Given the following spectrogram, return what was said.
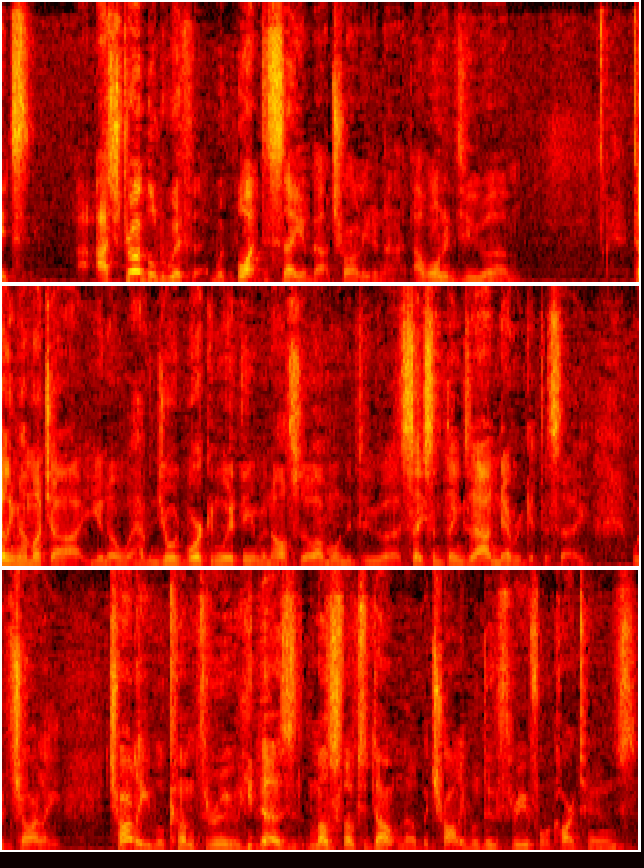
it's I struggled with with what to say about Charlie tonight. I wanted to um, tell him how much I you know have enjoyed working with him, and also I wanted to uh, say some things that I never get to say with Charlie. Charlie will come through. He does. Most folks don't know, but Charlie will do three or four cartoons,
